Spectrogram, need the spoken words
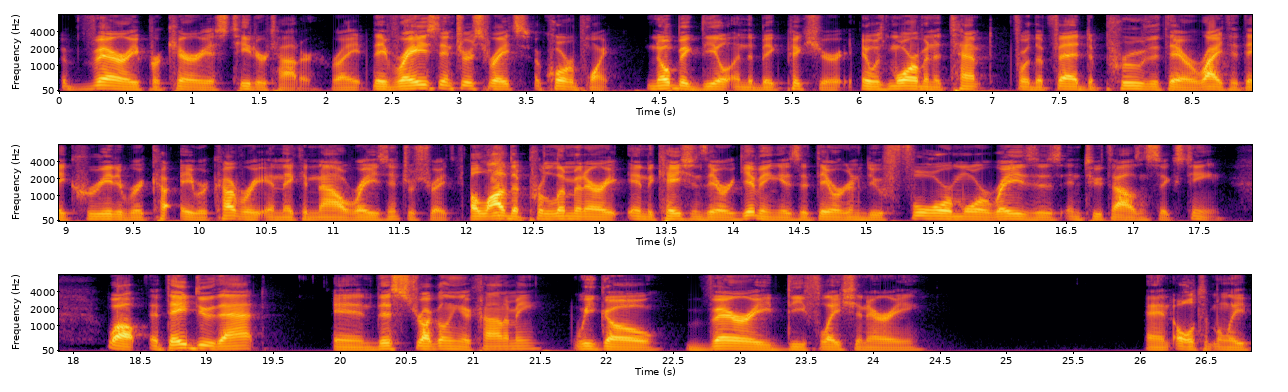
very precarious teeter totter, right? They've raised interest rates a quarter point no big deal in the big picture. It was more of an attempt for the Fed to prove that they are right, that they created reco- a recovery and they can now raise interest rates. A lot of the preliminary indications they were giving is that they were going to do four more raises in 2016. Well, if they do that in this struggling economy, we go very deflationary and ultimately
